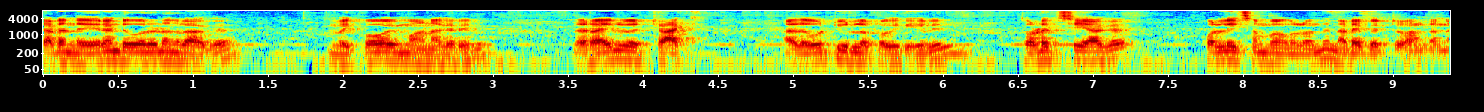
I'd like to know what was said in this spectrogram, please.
கடந்த இரண்டு வருடங்களாக நம்ம கோவை மாநகரில் இந்த ரயில்வே ட்ராக் அதை ஒட்டியுள்ள பகுதிகளில் தொடர்ச்சியாக கொள்ளை சம்பவங்கள் வந்து நடைபெற்று வந்தன.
